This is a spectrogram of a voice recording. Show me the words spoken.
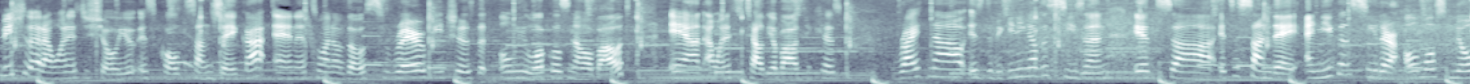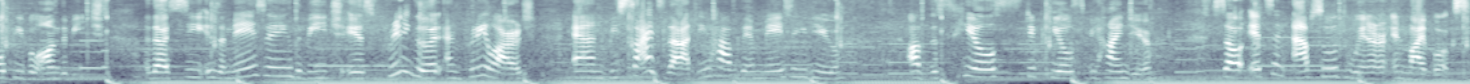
Beach that I wanted to show you is called Sanzheyka and it's one of those rare beaches that only locals know about and I wanted to tell you about because right now is the beginning of the season. It's, uh, it's a Sunday and you can see there are almost no people on the beach. The sea is amazing, the beach is pretty good and pretty large and besides that you have the amazing view of the hills, steep hills behind you. So it's an absolute winner in my books.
